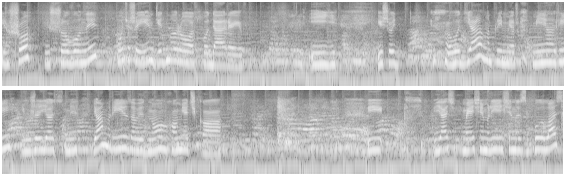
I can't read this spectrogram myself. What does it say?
І що, і що вони хочуть, щоб їм Дід Мороз подарив. І, і що от я, наприклад, мрію, і вже я, смі, я мрію завідного хом'ячка. І я, ще мрія ще не збулась,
